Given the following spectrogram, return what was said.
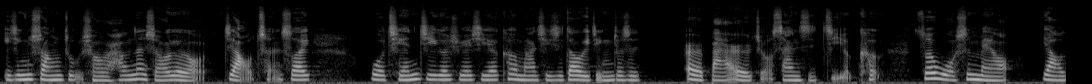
已经双主修，然后那时候又有教程，所以我前几个学期的课嘛，其实都已经就是二八二九三十几的课，所以我是没有要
